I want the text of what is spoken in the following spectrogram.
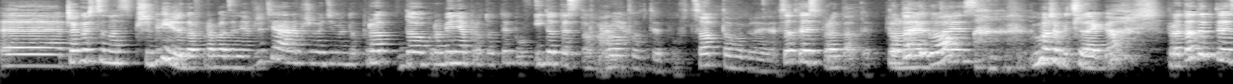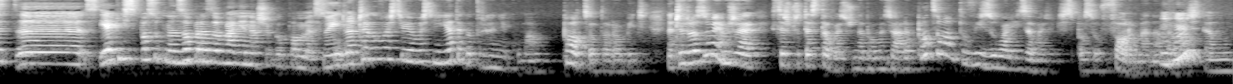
e, czegoś, co nas przybliży do wprowadzenia w życie, ale przechodzimy do, pro, do robienia prototypów i do testowania. Prototypów. Co to w ogóle jest? Co to jest prototyp? To Prototyp Lego? to jest, może być Lego. Prototyp to jest e, jakiś sposób na zobrazowanie naszego pomysłu. No i dlaczego właściwie właśnie ja tego trochę nie kumam? Po co to robić? Znaczy rozumiem, że chcesz przetestować różne pomysły, ale po co mam to wizualizować w jakiś sposób, formę nadawać Mhm. temu?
